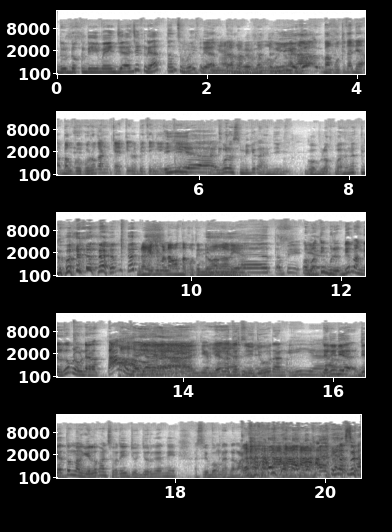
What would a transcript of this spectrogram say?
Duduk di meja aja kelihatan, semuanya kelihatan Iya, sampai langsung belakang. Iya, gua bangku kita dia bangku guru kan kayak lebih tinggi gitu ya. Iya, gue langsung mikir anjing goblok banget gue. Mereka cuma nakut-nakutin doang kali ya. Iya, tapi oh berarti iya. dia manggil gua bener-bener tahu Tahu, jangan iya. anjir. Dia nggak kejujuran. Iya. Jadi dia dia tuh manggil lu kan Suri jujur kan nih Asri Bong dan neraka. langsung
